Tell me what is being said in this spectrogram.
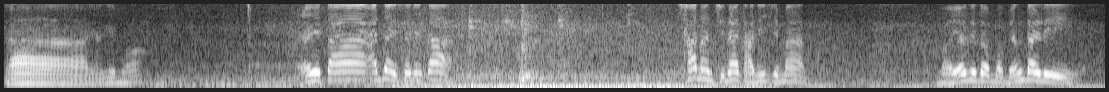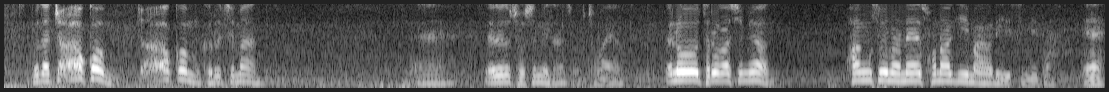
자, 여기 뭐, 여기 딱 앉아 있으니까 차는 지나다니지만 뭐 여기도 뭐 명달리 보다 조금, 조금 그렇지만 예, 여기도 좋습니다. 조- 좋아요. 여기로 들어가시면 황순원의 소나기 마을이 있습니다. 예.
